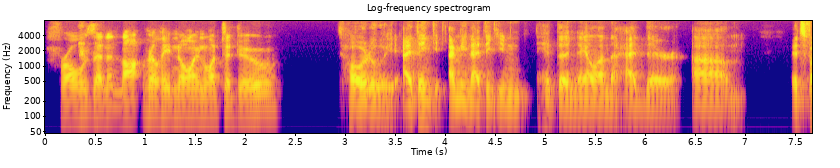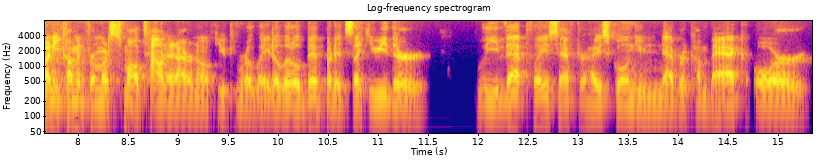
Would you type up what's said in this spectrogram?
frozen and not really knowing what to do. Totally. I think, I mean, I think you hit the nail on the head there. Um, it's funny coming from a small town, and I don't know if you can relate a little bit, but it's like you either leave that place after high school and you never come back, or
